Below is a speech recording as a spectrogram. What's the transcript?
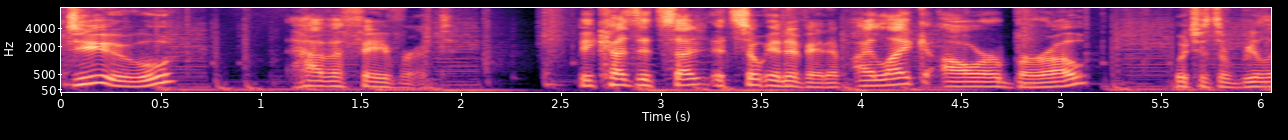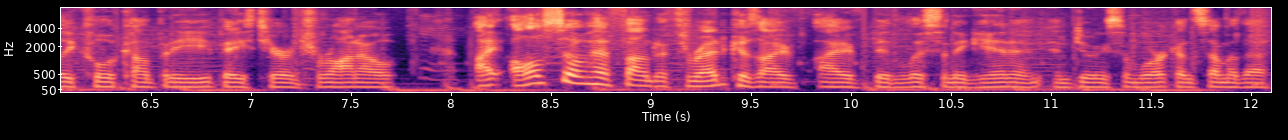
do have a favorite because it's so, it's so innovative. I like Our Burrow, which is a really cool company based here in Toronto. I also have found a thread because I've I've been listening in and, and, doing some work on some of the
